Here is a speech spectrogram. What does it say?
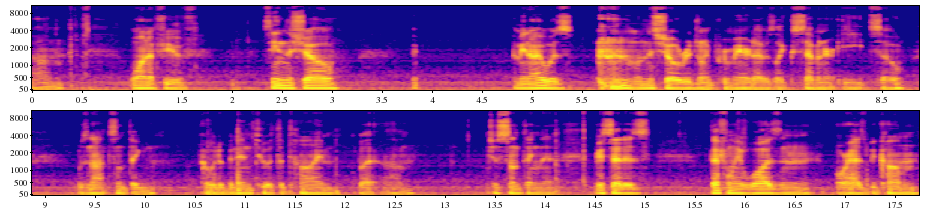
Um, one, if you've seen the show. I mean, I was, when this show originally premiered, I was like seven or eight, so was not something I would have been into at the time, but um, just something that, like I said, is definitely was and or has become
